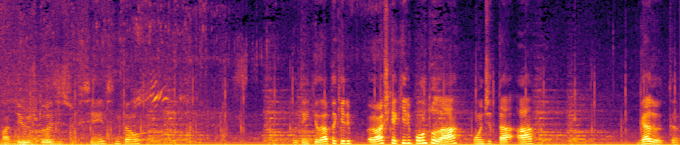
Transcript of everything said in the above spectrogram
Matei os 12 suficientes, então... Eu tenho que ir lá para aquele... Eu acho que é aquele ponto lá, onde tá a garota.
